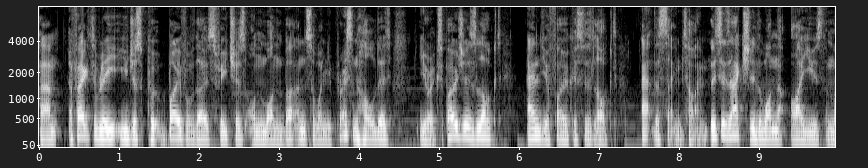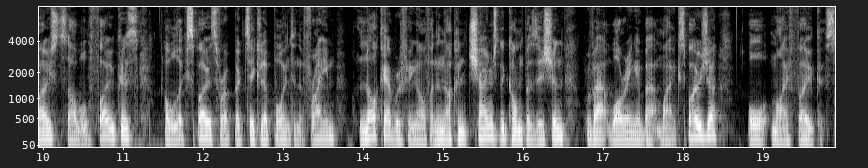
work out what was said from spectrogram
Um, effectively, you just put both of those features on one button. So when you press and hold it, your exposure is locked and your focus is locked at the same time. This is actually the one that I use the most. So I will focus, I will expose for a particular point in the frame, lock everything off, and then I can change the composition without worrying about my exposure or my focus.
